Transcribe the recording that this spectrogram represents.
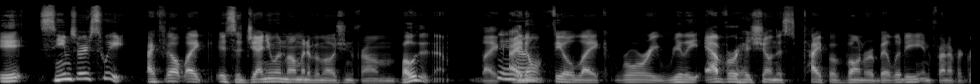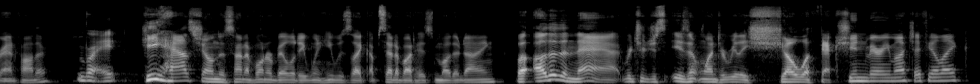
It seems very sweet. I felt like it's a genuine moment of emotion from both of them. Like, I don't feel like Rory really ever has shown this type of vulnerability in front of her grandfather. Right. He has shown this kind of vulnerability when he was like upset about his mother dying. But other than that, Richard just isn't one to really show affection very much, I feel like.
